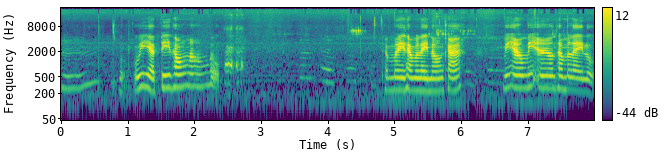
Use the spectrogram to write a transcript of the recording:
อืมอุ้ยอย่าตีท้องน้องลูกทำไมทำอะไรน้องคะ ไม่เอาไม่เอาทำอะไรลูก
